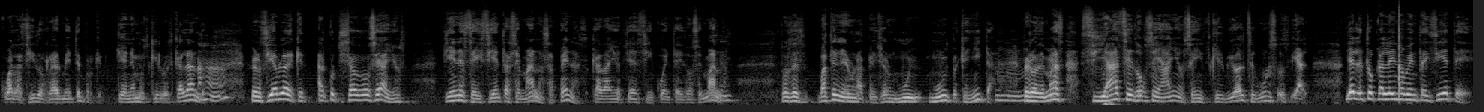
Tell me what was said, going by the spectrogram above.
cuál ha sido realmente, porque tenemos que irlo escalando. Pero si habla de que ha cotizado 12 años, tiene 600 semanas apenas, cada año tiene 52 semanas. Entonces va a tener una pensión muy, muy pequeñita. Pero además, si hace 12 años se inscribió al Seguro Social, ya le toca ley 97.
